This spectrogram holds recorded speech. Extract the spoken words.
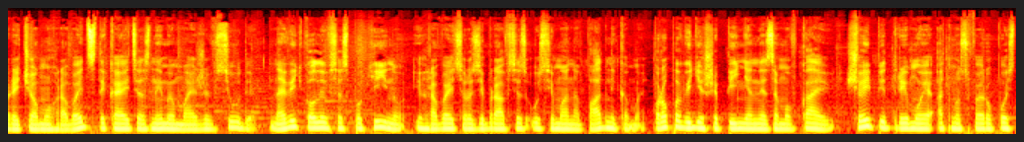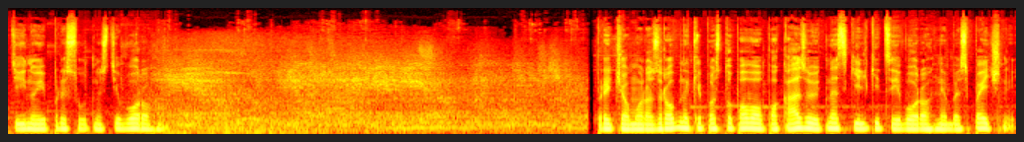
Причому гравець стикається з ними майже всюди. Навіть коли все спокійно і гравець розібрався з усіма нападниками, проповіді шипіння не замовкають, що й підтримує атмосферу постійної присутності ворога. Причому розробники поступово показують, наскільки цей ворог небезпечний.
